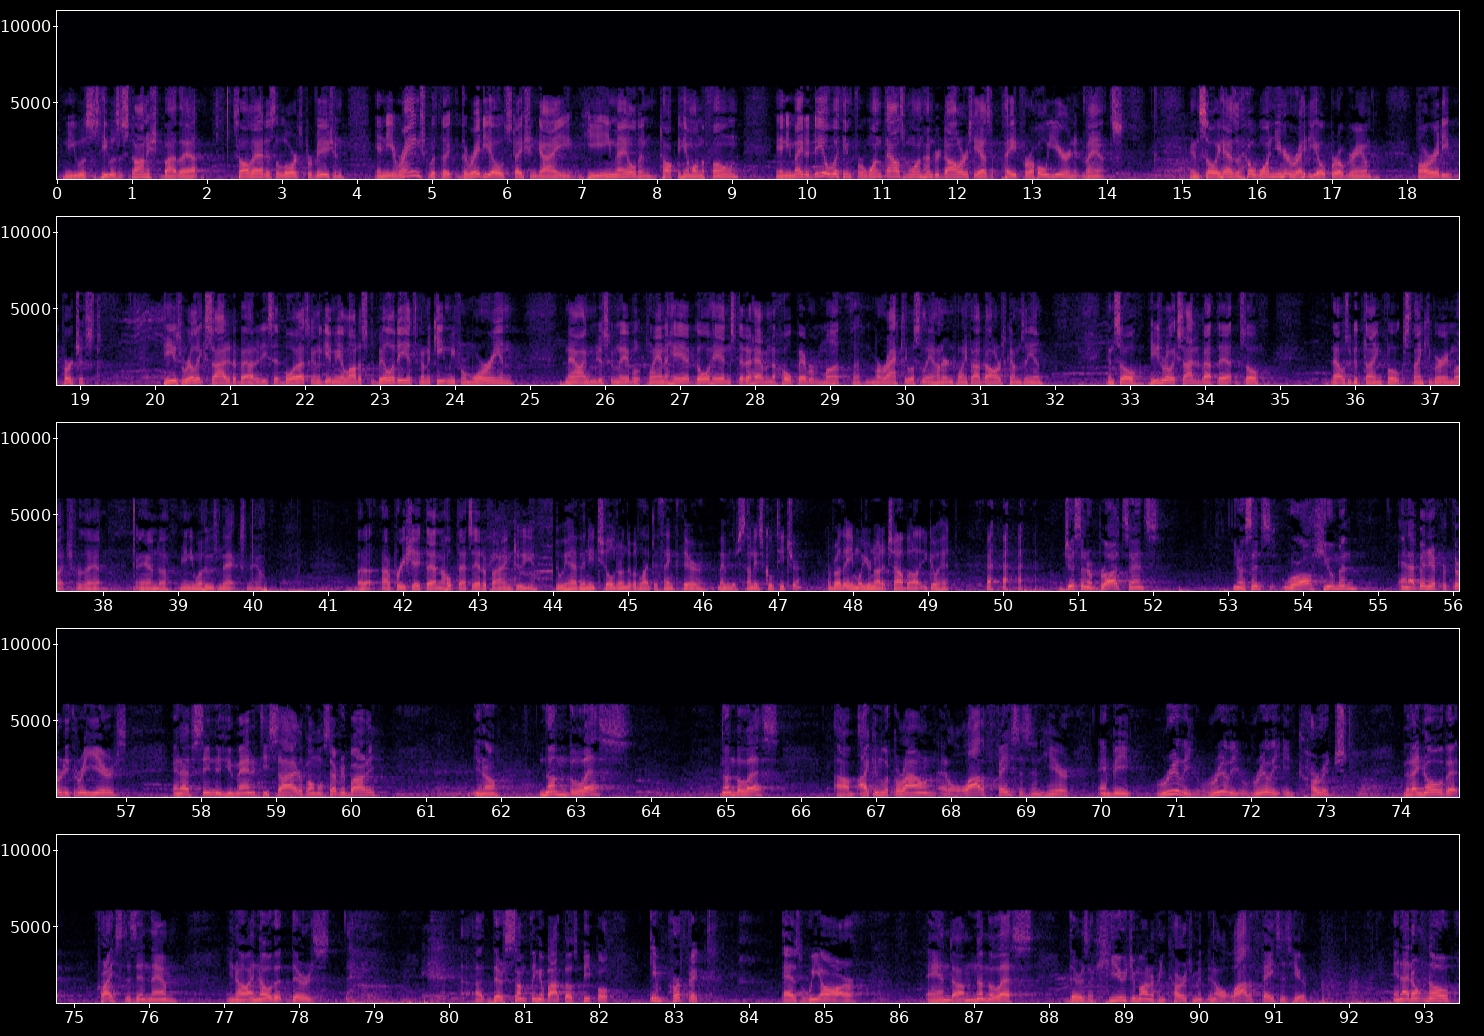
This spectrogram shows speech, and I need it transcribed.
And he was he was astonished by that. Saw that as the Lord's provision. And he arranged with the, the radio station guy, he, he emailed and talked to him on the phone. And he made a deal with him for $1,100. He has it paid for a whole year in advance. And so he has a one-year radio program already purchased. He was really excited about it. He said, boy, that's going to give me a lot of stability. It's going to keep me from worrying. Now I'm just going to be able to plan ahead, go ahead, instead of having to hope every month miraculously $125 comes in. And so he's really excited about that. So that was a good thing, folks. Thank you very much for that. And uh, anyway, who's next now? But uh, I appreciate that, and I hope that's edifying to you. Do we have any children that would like to thank their maybe their Sunday school teacher? Now, Brother Emil, you're not a child, but I'll let you go ahead. Just in a broad sense, you know, since we're all human, and I've been here for 33 years, and I've seen the humanity side of almost everybody, you know, Nonetheless, nonetheless, um, I can look around at a lot of faces in here and be really, really, really encouraged that I know that Christ is in them. You know, I know that there's uh, there's something about those people, imperfect as we are, and um, nonetheless, there's a huge amount of encouragement in a lot of faces here. And I don't know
